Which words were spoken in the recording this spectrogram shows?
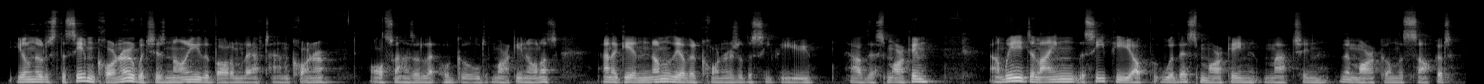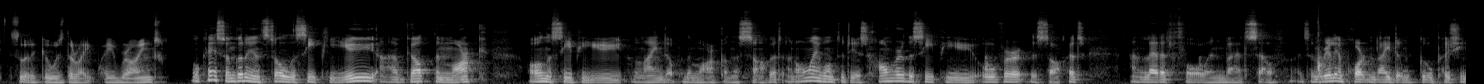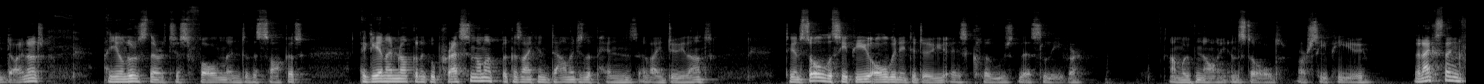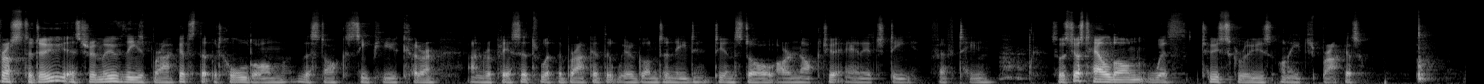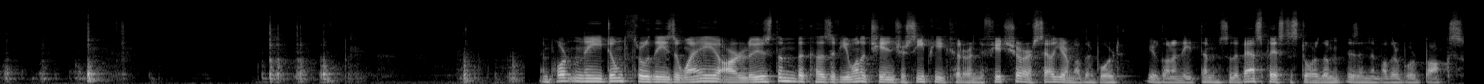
you'll notice the same corner, which is now the bottom left hand corner, also has a little gold marking on it. And again, none of the other corners of the CPU have this marking. And we need to line the CPU up with this marking matching the mark on the socket so that it goes the right way round. Okay, so I'm going to install the CPU. I've got the mark on the CPU lined up with the mark on the socket and all I want to do is hover the CPU over the socket and let it fall in by itself. It's really important I don't go pushing down it and you'll notice there it's just fallen into the socket. Again, I'm not going to go pressing on it because I can damage the pins if I do that. To install the CPU, all we need to do is close this lever and we've now installed our CPU. The next thing for us to do is to remove these brackets that would hold on the stock CPU cooler and replace it with the bracket that we're going to need to install our Noctua NHD 15. So it's just held on with two screws on each bracket. Importantly, don't throw these away or lose them because if you want to change your CPU cooler in the future or sell your motherboard, you're going to need them. So the best place to store them is in the motherboard box.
